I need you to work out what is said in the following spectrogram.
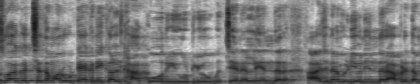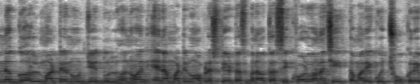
સ્વાગત છે તમારું ટેકનિકલ ઠાકોર યુટ્યુબ ચેનલની અંદર. આજના વિડીયોની અંદર આપણે તમને ગર્લ માટેનું જે દુલ્હન હોય ને, એના માટેનું આપણે સ્ટેટસ બનાવતા શીખવાડવાના છીએ. તમારી કોઈ છોકરી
